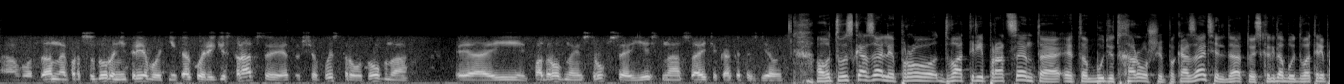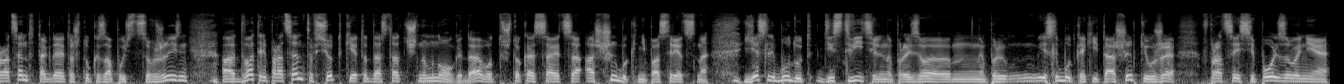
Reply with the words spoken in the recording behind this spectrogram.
А вот. Данная процедура не требует никакой регистрации, это все быстро, удобно, и подробная инструкция есть на сайте, как это сделать. А вот вы сказали про 2-3%, это будет хороший показатель, да, то есть когда будет 2-3%, тогда эта штука запустится в жизнь. 2-3% а все-таки это достаточно много, да, вот что касается ошибок непосредственно. Если будут действительно производ... если будут какие-то ошибки уже в процессе пользования,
